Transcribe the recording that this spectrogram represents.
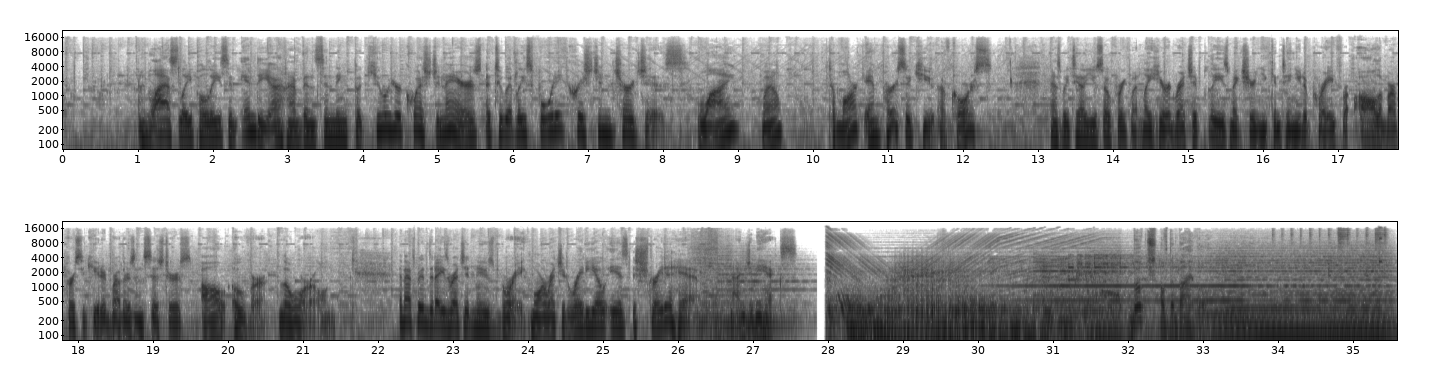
And lastly, police in India have been sending peculiar questionnaires to at least 40 Christian churches. Why? Well, to mark and persecute, of course. As we tell you so frequently here at Wretched, please make sure you continue to pray for all of our persecuted brothers and sisters all over the world. And that's been today's Wretched News Break. More Wretched Radio is straight ahead. I'm Jimmy Hicks. Books of the Bible.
